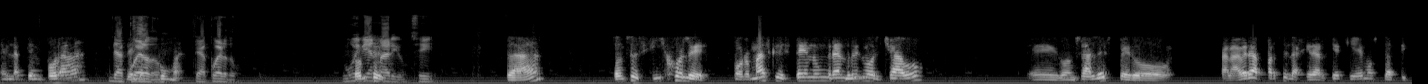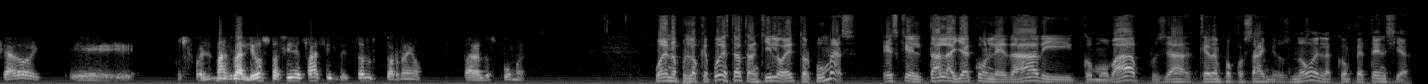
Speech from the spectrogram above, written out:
en la temporada? De acuerdo, de, acuerdo. Muy bien, Mario, sí. ¿verdad? Entonces, híjole, por más que esté en un gran ritmo el chavo, eh, González, pero para ver aparte de la jerarquía que hemos platicado, eh, pues fue el más valioso, así de fácil de todo el torneo para los Pumas. Bueno, pues lo que puede estar tranquilo Héctor Pumas es que el Tala ya con la edad y como va, pues ya quedan pocos años, ¿no? En la competencia.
